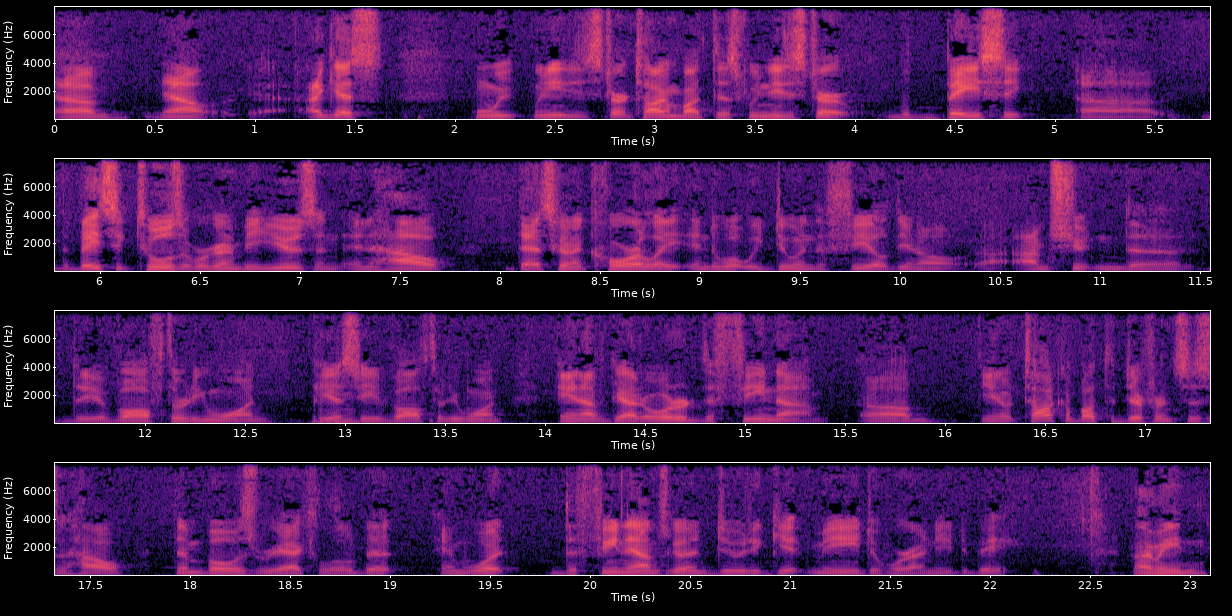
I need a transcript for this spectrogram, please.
Um, now, I guess when we, we need to start talking about this, we need to start with basic uh, the basic tools that we're going to be using and how that's going to correlate into what we do in the field. You know, I'm shooting the the Evolve 31, PSE Evolve 31, and I've got ordered the Phenom. Um, you know, talk about the differences and how them bows react a little bit, and what the Phenom's going to do to get me to where I need to be. I mean,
